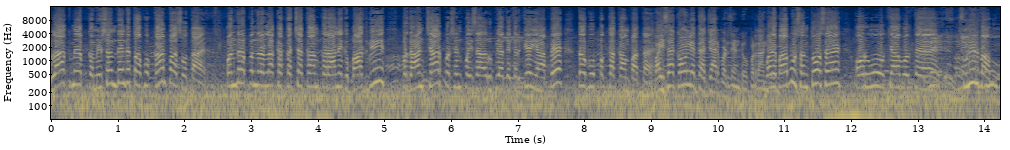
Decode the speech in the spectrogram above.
ब्लॉक में आप कमीशन देंगे तो आपको काम पास होता है। पंद्रह पंद्रह लाख का कच्चा काम कराने के बाद भी प्रधान चार परसेंट पैसा रुपया दे करके यहाँ पे तब वो पक्का काम पाता है। पैसा कौन लेता है चार परसेंट प्रधान? बड़े बाबू संतोष है और वो क्या बोलते हैं? सुनील बाबू।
